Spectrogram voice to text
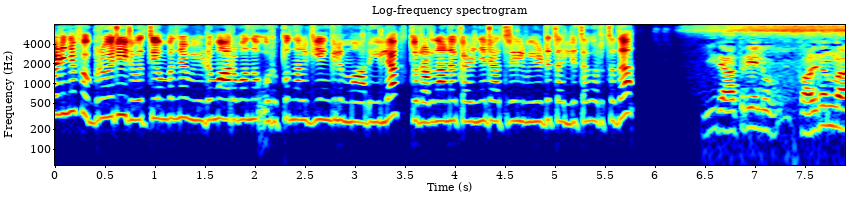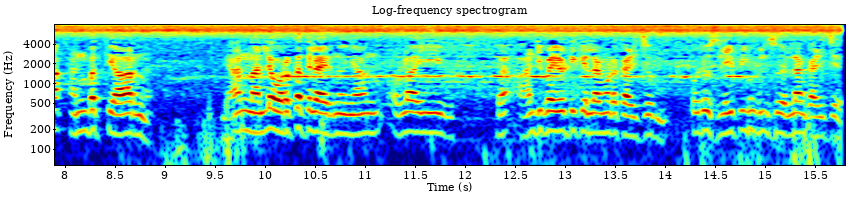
കഴിഞ്ഞ ഫെബ്രുവരി ഇരുപത്തിയൊമ്പതിന് വീട് മാറുമെന്ന് ഉറപ്പു നൽകിയെങ്കിലും മാറിയില്ല. തുടർന്നാണ് കഴിഞ്ഞ രാത്രിയിൽ വീട് തല്ലി തകർത്തത്. ഈ രാത്രിയിൽ പതിനൊന്ന് അൻപത്തി ആറിന് ഞാൻ നല്ല ഉറക്കത്തിലായിരുന്നു. ഞാൻ ഉള്ള ഈ ആന്റിബയോട്ടിക് എല്ലാം കൂടെ കഴിച്ചും ഒരു സ്ലീപ്പിംഗ് പിൽസും എല്ലാം കഴിച്ച്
